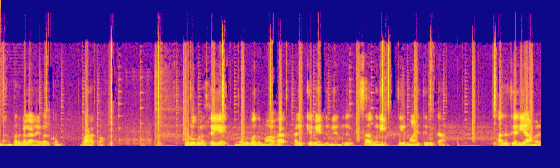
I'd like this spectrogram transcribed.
நண்பர்கள் அனைவருக்கும் வணக்கம். குருகுலத்தையே முழுவதுமாக அழிக்க வேண்டும் என்று சகுனி தீர்மானித்து விட்டான். அது தெரியாமல்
